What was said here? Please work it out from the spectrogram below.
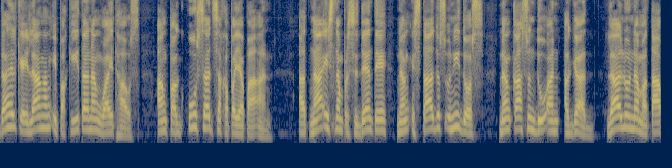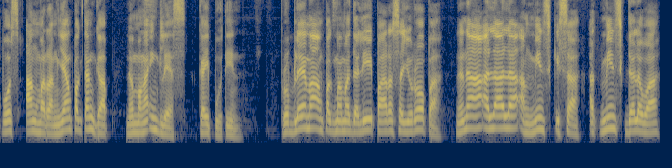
dahil kailangang ipakita ng White House ang pag-usad sa kapayapaan at nais ng presidente ng Estados Unidos ng kasunduan agad lalo na matapos ang marangyang pagtanggap ng mga Ingles kay Putin. Problema ang pagmamadali para sa Europa na naaalala ang Minsk I at Minsk II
